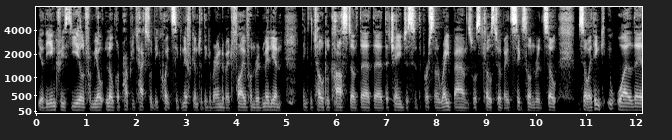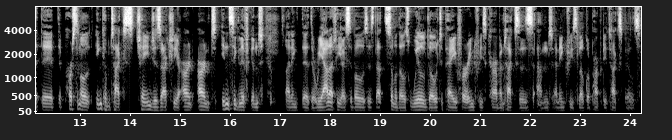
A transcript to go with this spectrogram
you know the increased yield from your local property tax will be quite significant. I think around about 500 million. I think the total cost of the the, the changes to the personal rate bands was close to about 600. So so I think while the the, the personal income tax changes actually aren't aren't insignificant. I think the the reality, I suppose, is that some of those will go to pay for increased carbon taxes and, and increased local property tax bills.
